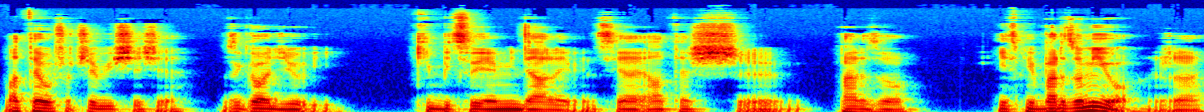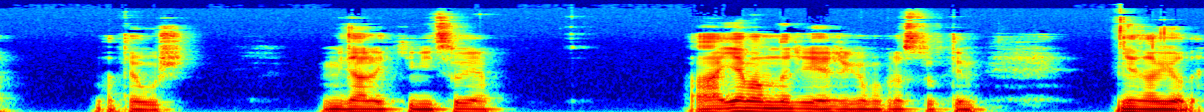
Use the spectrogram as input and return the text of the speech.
Mateusz oczywiście się zgodził i kibicuje mi dalej, więc ja, ja też y, bardzo, jest mi bardzo miło, że Mateusz mi dalej kibicuje a ja mam nadzieję, że go po prostu w tym nie zawiodę.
